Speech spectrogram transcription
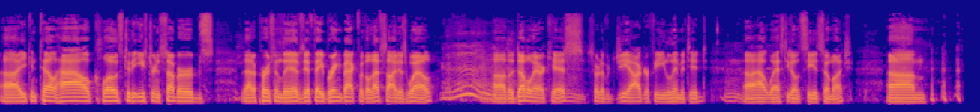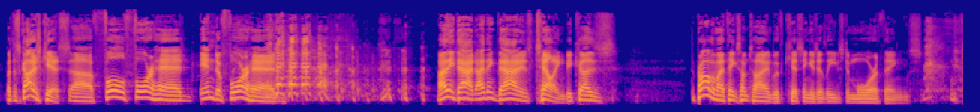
Uh, you can tell how close to the eastern suburbs that a person lives if they bring back for the left side as well. Uh, the double air kiss, sort of geography limited. Uh, out west, you don't see it so much. Um, but the Scottish kiss, uh, full forehead into forehead. I think that I think that is telling because the problem I think sometimes with kissing is it leads to more things.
